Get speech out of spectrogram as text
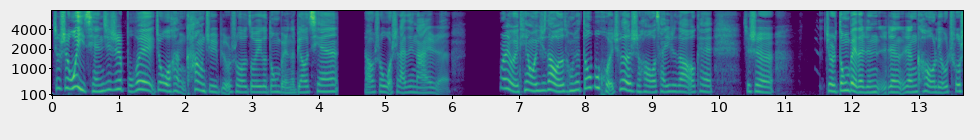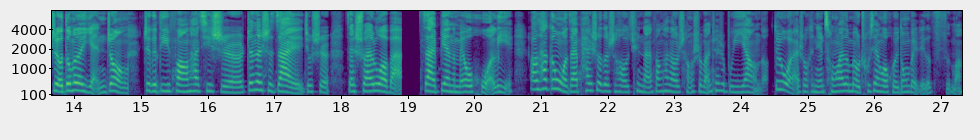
就是我以前其实不会，就我很抗拒，比如说作为一个东北人的标签，然后说我是来自于哪里人。忽然有一天，我意识到我的同学都不回去的时候，我才意识到，OK，就是就是东北的人人人口流出是有多么的严重。这个地方它其实真的是在就是在衰落吧，在变得没有活力。然后它跟我在拍摄的时候去南方看到的城市完全是不一样的。对于我来说，肯定从来都没有出现过“回东北”这个词嘛。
